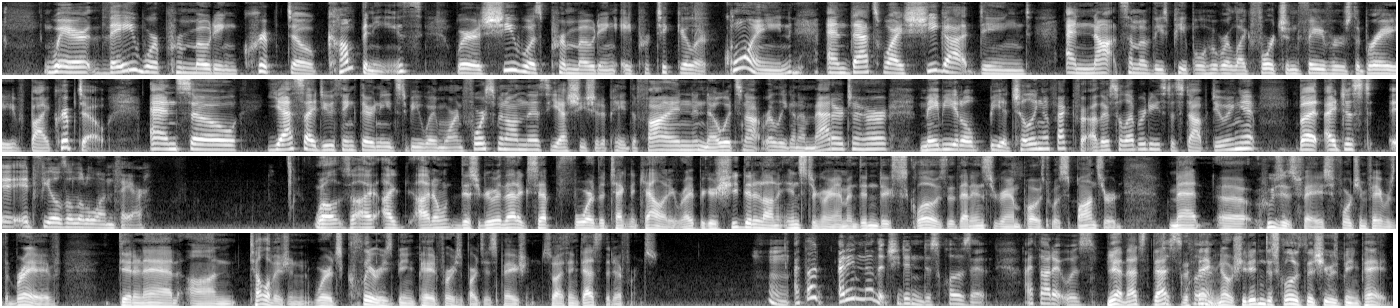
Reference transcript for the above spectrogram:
where they were promoting crypto companies, whereas she was promoting a particular coin. And that's why she got dinged and not some of these people who were like, fortune favors the brave by crypto. And so. Yes, I do think there needs to be way more enforcement on this. Yes, she should have paid the fine. No, it's not really going to matter to her. Maybe it'll be a chilling effect for other celebrities to stop doing it. But I just, it feels a little unfair. Well, so I, I, I don't disagree with that except for the technicality, right? Because she did it on Instagram and didn't disclose that that Instagram post was sponsored. Matt, uh, who's his face, Fortune Favors the Brave, did an ad on television where it's clear he's being paid for his participation. So I think that's the difference. Hmm, I thought I didn't know that she didn't disclose it. I thought it was Yeah, that's that's the thing. No, she didn't disclose that she was being paid.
